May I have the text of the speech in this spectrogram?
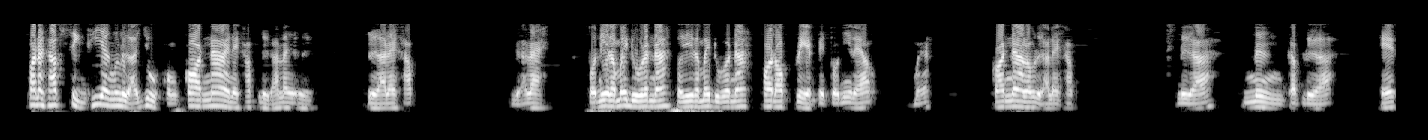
เพราะนะครับ สิ่งที่ยังเหลืออยู่ของก้อนหน้านะครับ เหลืออะไรเอ่ย เหลืออะไรครับ เหลืออะไร ตัวนี้เราไม่ดูแล้วนะ ตัวนี้เราไม่ดูแล้วนะ เพราะเราเปลี่ยนเป็นตัวนี้แล้วถูกไหมก้อนหน้าเราเหลืออะไรครับ เหลือหนึ่งกับเหลือ x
